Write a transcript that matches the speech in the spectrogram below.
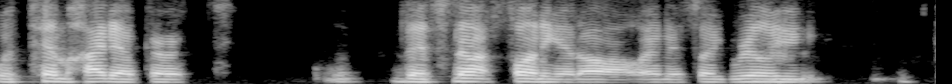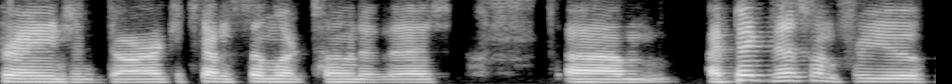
with Tim Heidecker that's not funny at all, and it's like really strange and dark. It's got a similar tone to this. Um, I picked this one for you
